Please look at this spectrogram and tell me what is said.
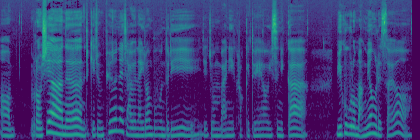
어 러시아는 이렇게 좀 표현의 자유나 이런 부분들이 이제 좀 많이 그렇게 되어 있으니까 미국으로 망명을 했어요.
